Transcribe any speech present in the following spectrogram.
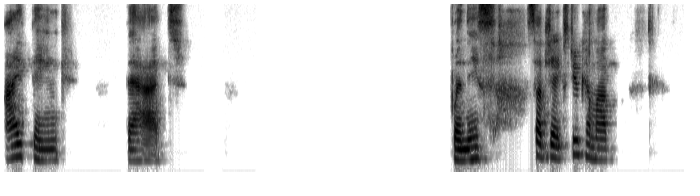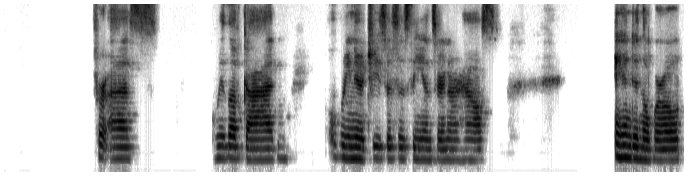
I think that when these subjects do come up, for us, we love God. We know Jesus is the answer in our house and in the world.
